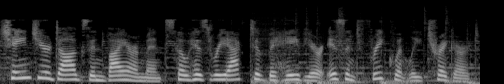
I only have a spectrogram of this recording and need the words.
Change your dog's environment so his reactive behavior isn't frequently triggered.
